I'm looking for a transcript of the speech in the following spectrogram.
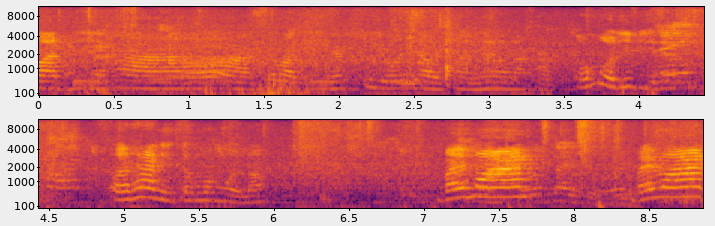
วัสดีค่ะ สวัสดีครับพี่โอ๊ตยาวชาแนลนะคะโอ้เหมือนที่ดีเลยเออท่านี้ต้องมาเหมือนเนาะใบมอนใบมอน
